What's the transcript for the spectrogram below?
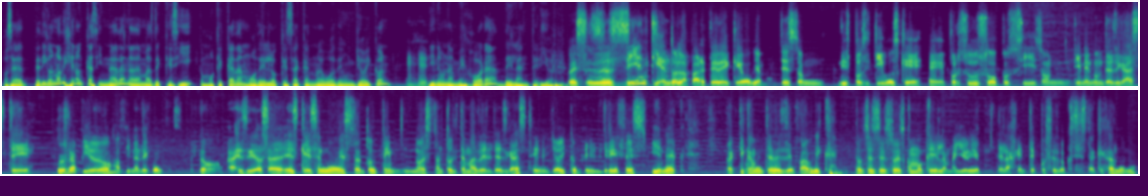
O sea, te digo, no dijeron casi nada, nada más de que sí, como que cada modelo que sacan nuevo de un Joy-Con tiene una mejora del anterior. Pues es- sí entiendo la parte de que obviamente son dispositivos que eh, por su uso, pues sí son, tienen un desgaste pues rápido, ¿no? A final de cuentas. Pero es, o sea, es que ese no es tanto no es tanto el tema del desgaste, el Joy-Con, el drift es, viene prácticamente desde fábrica. Entonces eso es como que la mayoría de la gente pues es lo que se está quejando, ¿no?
